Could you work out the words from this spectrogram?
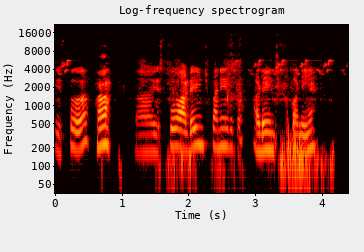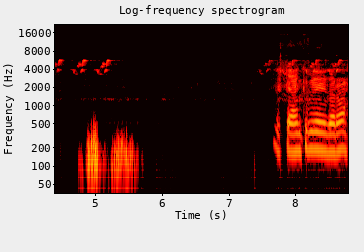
इसको? हाँ। इसको आधे इंच पानी है तो। आधे इंच का पानी है। ये टैंक भी है इधर है।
